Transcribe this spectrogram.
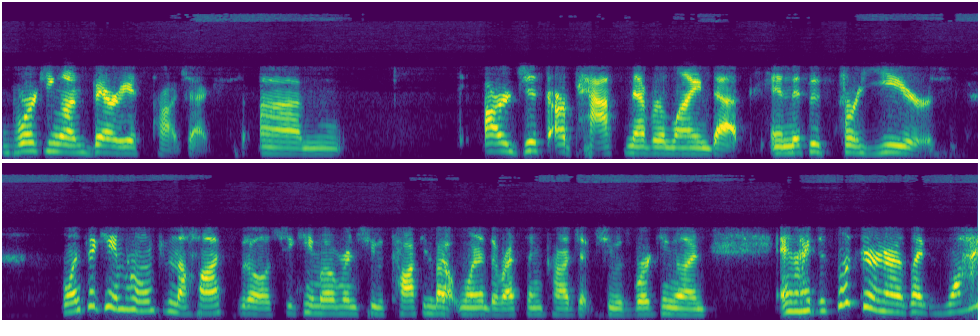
working on various projects. Um, our just our paths never lined up, and this is for years. Once I came home from the hospital, she came over and she was talking about one of the wrestling projects she was working on. And I just looked at her and I was like, why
